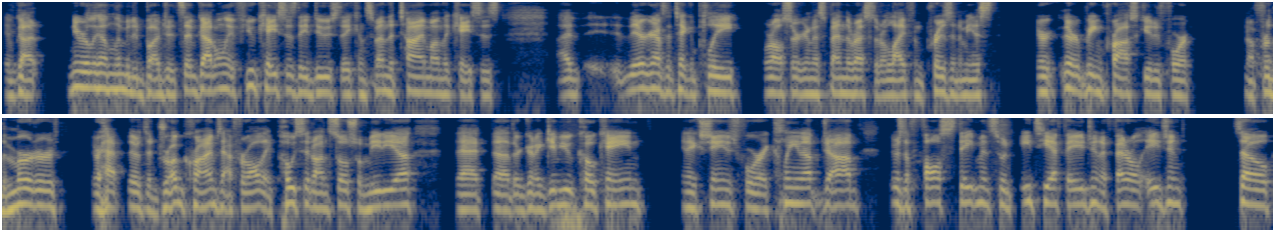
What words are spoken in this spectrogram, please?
They've got nearly unlimited budgets. They've got only a few cases they do, so they can spend the time on the cases. Uh, they're gonna have to take a plea, or else they're gonna spend the rest of their life in prison. I mean, they're they're being prosecuted for, you know, for the murders. They're ha- there's the drug crimes. After all, they posted on social media that uh, they're going to give you cocaine in exchange for a cleanup job. There's a false statement to an ATF agent, a federal agent, so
